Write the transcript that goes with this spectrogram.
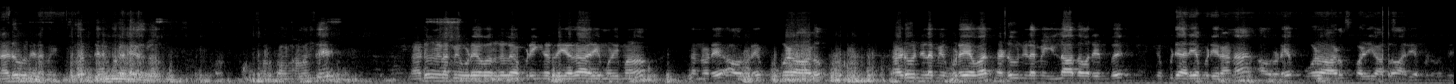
நடுவு நிலைமை முதல் திருக்குறளே அதுதான் ஒருத்தவங்க வந்து நடுநிலைமை உடையவர்கள் அப்படிங்கறது எதை அறிய முடியுமா தன்னுடைய அவருடைய புகழாலும் நடுவு நிலைமை உடையவர் நடுவு நிலைமை இல்லாதவர் என்பது எப்படி அறியப்படுகிறானா அவருடைய புகழாலும் பழியாலும் அறியப்படுவது.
